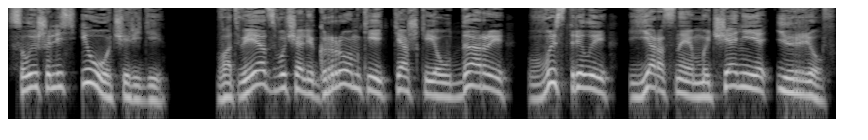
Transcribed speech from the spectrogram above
Слышались и очереди. В ответ звучали громкие тяжкие удары, выстрелы, яростное мычание и рев.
